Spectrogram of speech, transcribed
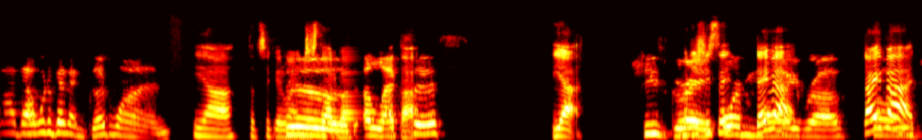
God, that would have been a good one. Yeah, that's a good one. I just thought about, about. Alexis, Yeah. she's What great. did she say? Or David. Moira. David.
